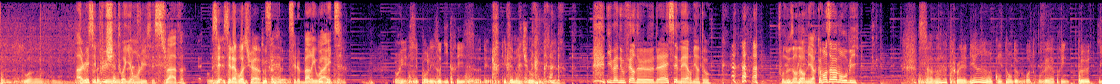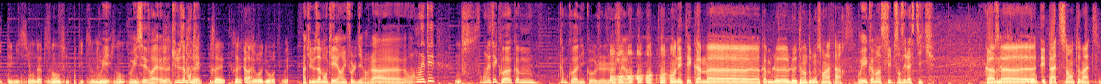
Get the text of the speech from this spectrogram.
Bonsoir. Ah lui c'est plus chatoyant, lui, c'est suave. C'est c'est la voix suave. C'est le Barry White. Oui, c'est pour les auditrices du, du Show, bien sûr. Il va nous faire de, de la SMR bientôt. Pour nous endormir. Comment ça va mon Ruby? Ça va très bien. Content de vous retrouver après une petite émission d'absence, une petite semaine Oui, d'absence. Oui, c'est vrai. Euh, tu nous as manqué. Très, très, heureux de vous retrouver. Ah, tu nous as manqué, hein, il faut le dire. Là, euh, on, on était. Mm. pff, on était quoi Comme. Comme quoi, Nico? Je, je On, cherche. on- on- on- on- on était comme, euh, comme le, le dindon sans la farce. Oui, comme un slip sans élastique. Comme euh, des pâtes sans tomates.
